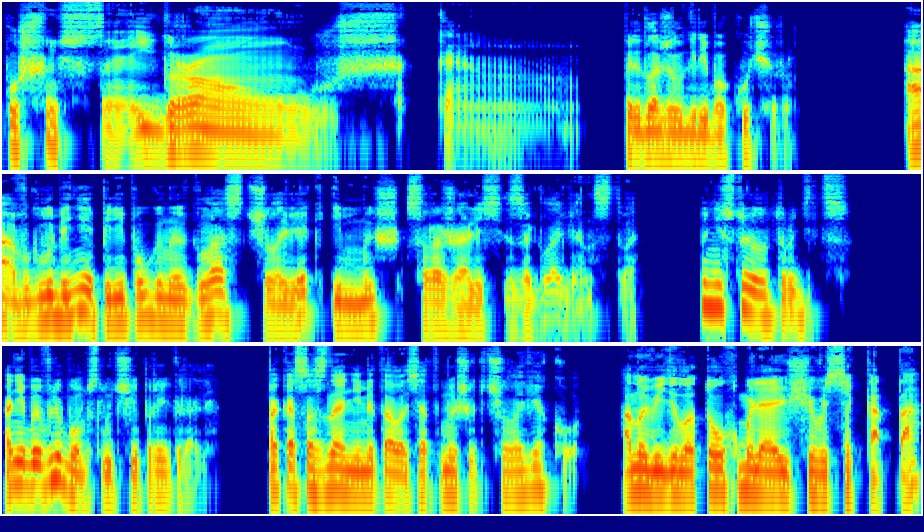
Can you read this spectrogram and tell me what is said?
пушистая игрушка, — предложил Грибо кучеру. А в глубине перепуганных глаз человек и мышь сражались за главенство. Но не стоило трудиться. Они бы в любом случае проиграли. Пока сознание металось от мыши к человеку, оно видело то ухмыляющегося кота,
